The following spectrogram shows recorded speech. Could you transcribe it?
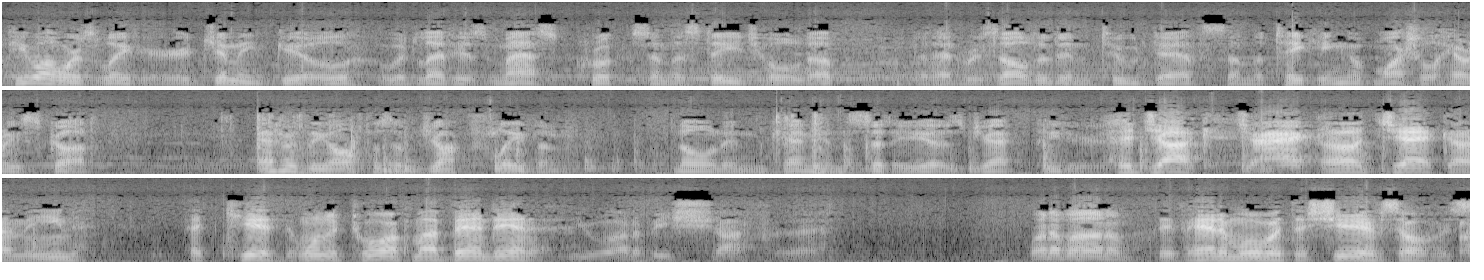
A few hours later, Jimmy Gill, who had led his masked crooks in the stage holdup that had resulted in two deaths and the taking of Marshal Harry Scott, entered the office of Jock Flavin, known in Canyon City as Jack Peters. Hey, Jock. Jack? Oh, Jack, I mean. That kid, the one who tore off my bandana. You ought to be shot for that. What about him? They've had him over at the sheriff's office.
